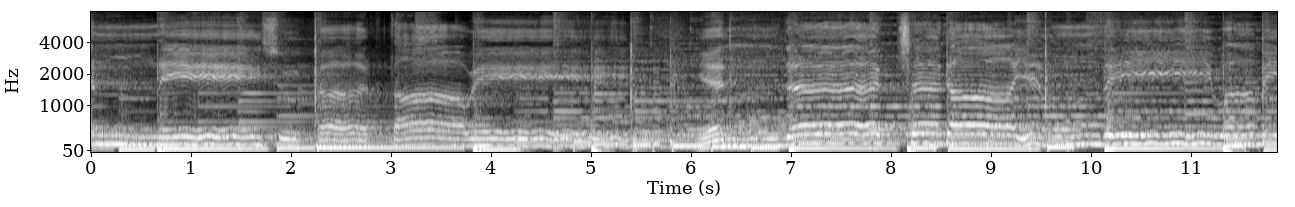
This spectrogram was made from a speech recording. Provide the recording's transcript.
എന്നേശു കർത്താവേ എന്റെ രക്ഷകായൻ ദൈവമേ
